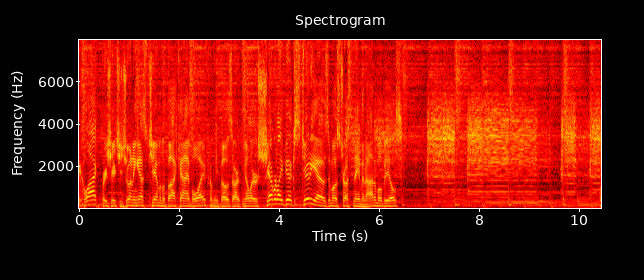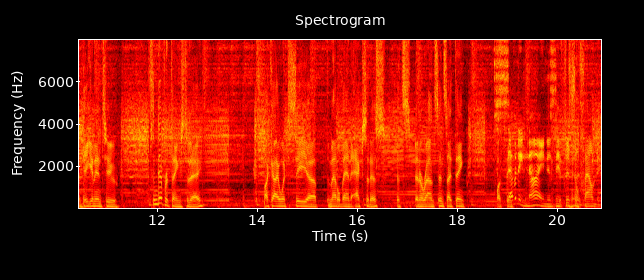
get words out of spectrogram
8 o'clock. Appreciate you joining us. Jim and the Buckeye Boy from the Bozarth Miller Chevrolet Buick Studios, the most trusted name in automobiles. We're digging into some different things today. Buckeye went to see uh, the metal band Exodus. It's been around since, I think, what, the, 79 is the official founding.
